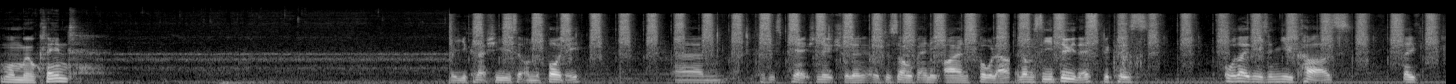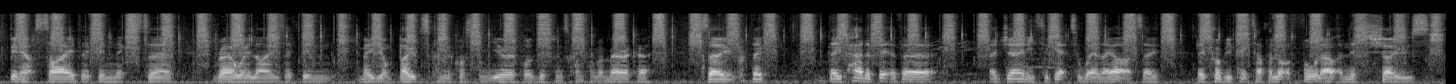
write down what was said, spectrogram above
One wheel cleaned. But you can actually use it on the body um, because it's pH neutral and it will dissolve any iron fallout. And obviously you do this because although these are new cars, they've been outside, they've been next to railway lines, they've been maybe on boats coming across from Europe, or this one's come from America. So they've they've had a bit of a, a journey to get to where they are. So they've probably picked up a lot of fallout, and this shows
